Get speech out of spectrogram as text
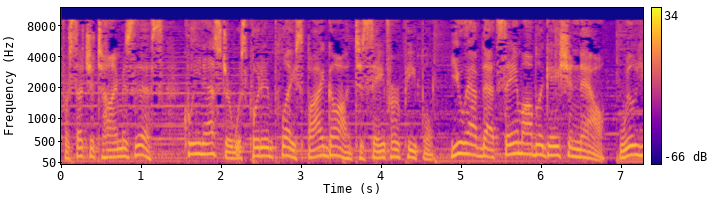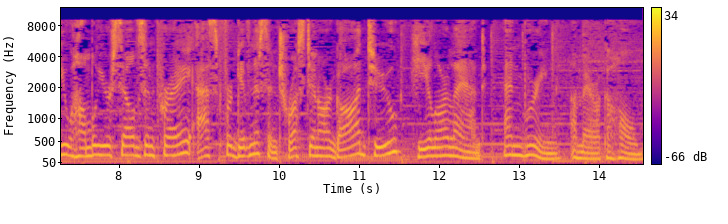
For such a time as this, Queen Esther was put in place by God to save her people. You have that same obligation now. Will you humble yourselves and pray, ask forgiveness, and trust in our God to heal our land and bring America home?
